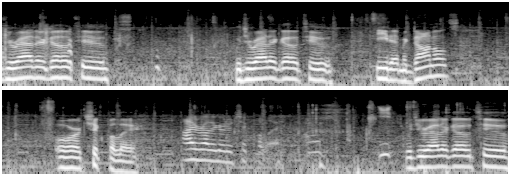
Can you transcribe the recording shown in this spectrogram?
Would you rather go to Would you rather go to eat at McDonald's or Chick-fil-A? I'd rather go to Chick Fil A. Would you rather go to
